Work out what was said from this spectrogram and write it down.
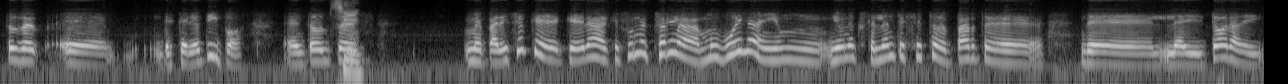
Entonces, eh, de estereotipos. Entonces, Sí. me pareció que, que era que fue una charla muy buena y un, y un excelente gesto de parte de, de la editora, de,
